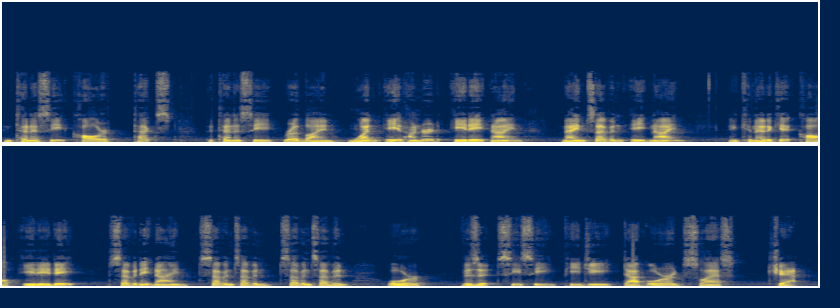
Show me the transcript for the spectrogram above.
In Tennessee, call or text the Tennessee Red Line 1-800-889-9789. In Connecticut, call 888-789-7777 or visit ccpg.org slash chat.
